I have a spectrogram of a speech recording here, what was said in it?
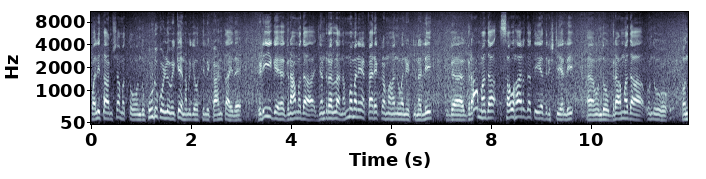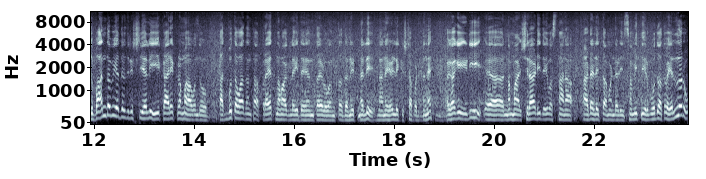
ಫಲಿತಾಂಶ ಮತ್ತು ಒಂದು ಕೂಡುಕೊಳ್ಳುವಿಕೆ ನಮಗೆ ಇವತ್ತಿಲ್ಲಿ ಕಾಣ್ತಾ ಇದೆ. ಇಡೀ ಗ್ರಾಮದ ಜನರೆಲ್ಲ ನಮ್ಮ ಮನೆಯ ಕಾರ್ಯಕ್ರಮ ಅನ್ನುವ ನಿಟ್ಟಿನಲ್ಲಿ ಗ್ರಾಮದ ಸೌಹಾರ್ದತೆಯ ದೃಷ್ಟಿಯಲ್ಲಿ ಒಂದು ಗ್ರಾಮದ ಒಂದು ಒಂದು ಬಾಂಧವ್ಯದ ದೃಷ್ಟಿಯಲ್ಲಿ ಈ ಕಾರ್ಯಕ್ರಮ ಒಂದು ಅದ್ಭುತವಾದಂಥ ಪ್ರಯತ್ನವಾಗಲೇ ಇದೆ ಅಂತ ಹೇಳುವಂಥದ್ದು ನಿಟ್ಟಿನಲ್ಲಿ ನಾನು ಹೇಳಲಿಕ್ಕೆ ಇಷ್ಟಪಡ್ತೇನೆ. ಹಾಗಾಗಿ ಇಡೀ ನಮ್ಮ ಶಿರಾಡಿ ದೇವಸ್ಥಾನ, ಆಡಳಿತ ಮಂಡಳಿ ಸಮಿತಿ ಇರ್ಬೋದು ಅಥವಾ ಎಲ್ಲರೂ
